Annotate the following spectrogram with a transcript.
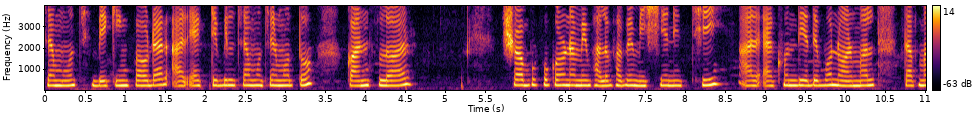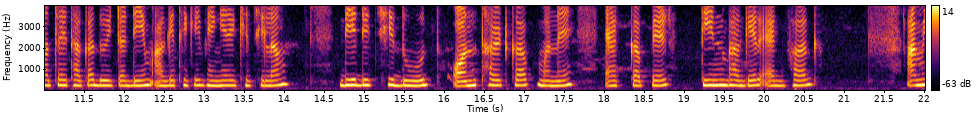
চামচ বেকিং পাউডার আর এক টেবিল চামচের মতো কর্নফ্লাওয়ার। সব উপকরণ আমি ভালোভাবে মিশিয়ে নিচ্ছি। আর এখন দিয়ে দেব নর্মাল তাপমাত্রায় থাকা দুইটা ডিম আগে থেকেই ভেঙে রেখেছিলাম। দিয়ে দিচ্ছি দুধ ওয়ান থার্ড কাপ মানে এক কাপের তিন ভাগের এক ভাগ। আমি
